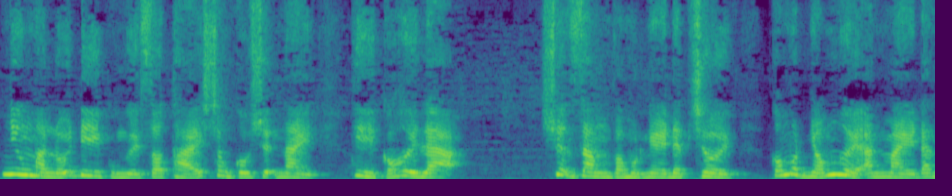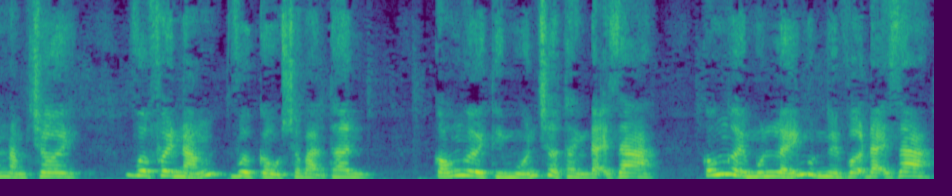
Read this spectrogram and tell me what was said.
Nhưng mà lối đi của người Do Thái trong câu chuyện này thì có hơi lạ. Chuyện rằng vào một ngày đẹp trời, có một nhóm người ăn mày đang nằm chơi, vừa phơi nắng vừa cầu cho bản thân. Có người thì muốn trở thành đại gia, có người muốn lấy một người vợ đại gia,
